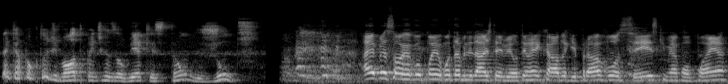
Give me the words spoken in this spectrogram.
Daqui a pouco estou de volta para a gente resolver a questão juntos. Aí pessoal que acompanha a Contabilidade TV, eu tenho um recado aqui pra vocês que me acompanham.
